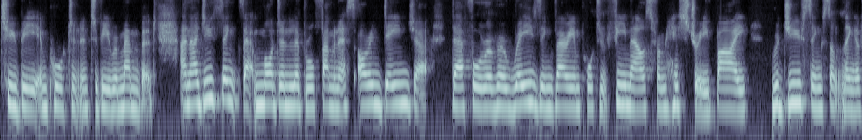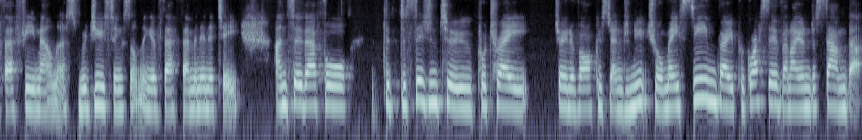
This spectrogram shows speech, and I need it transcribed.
to be important and to be remembered. And I do think that modern liberal feminists are in danger, therefore, of erasing very important females from history by reducing something of their femaleness, reducing something of their femininity. And so, therefore, the decision to portray Joan of Arc as gender neutral may seem very progressive, and I understand that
